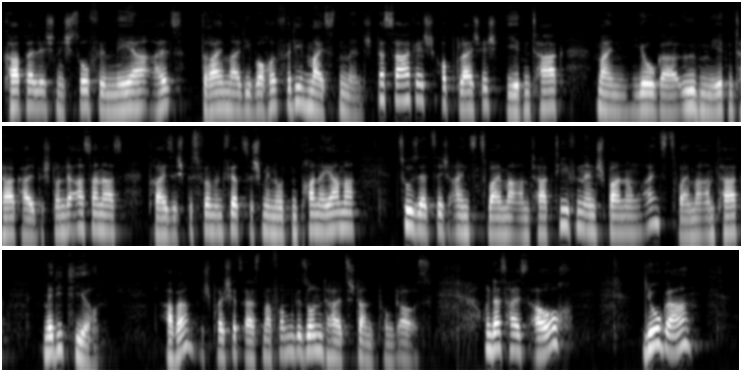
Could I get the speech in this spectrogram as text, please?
körperlich nicht so viel mehr als dreimal die Woche für die meisten Menschen. Das sage ich, obgleich ich jeden Tag mein Yoga üben, jeden Tag halbe Stunde Asanas, 30 bis 45 Minuten Pranayama, zusätzlich eins, zweimal am Tag Tiefenentspannung, eins, zweimal am Tag meditieren. Aber ich spreche jetzt erstmal vom Gesundheitsstandpunkt aus. Und das heißt auch, Yoga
